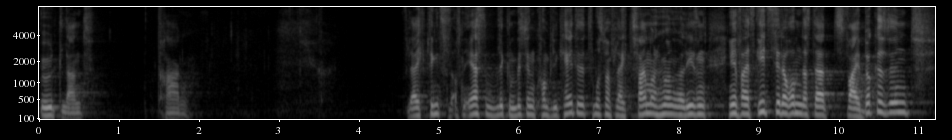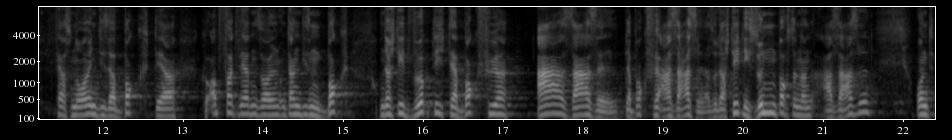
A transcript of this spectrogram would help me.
Ödland tragen. Vielleicht klingt es auf den ersten Blick ein bisschen complicated, muss man vielleicht zweimal hören oder lesen. Jedenfalls geht es hier darum, dass da zwei Böcke sind. Vers 9, dieser Bock, der geopfert werden soll. Und dann diesen Bock. Und da steht wirklich der Bock für Asasel, der Bock für Asasel. Also da steht nicht Sündenbock, sondern Asasel. Und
